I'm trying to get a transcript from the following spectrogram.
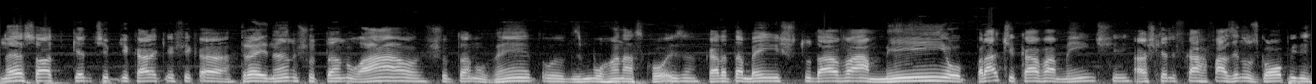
não é só aquele tipo de cara que fica treinando, chutando o ar, chutando o vento, desmurrando as coisas. O cara também estudava a mente, ou praticava a mente. Acho que ele ficava fazendo os golpes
